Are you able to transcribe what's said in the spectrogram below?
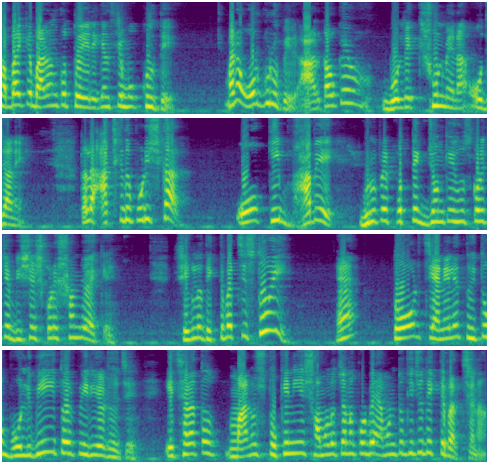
সবাইকে বারণ করতো এর এগেনস্টে মুখ খুলতে। মানে ওর গ্রুপের আর কাউকে বললে শুনবে না, ও জানে। তাহলে আজকে তো পরিষ্কার, ও কীভাবে গ্রুপের প্রত্যেকজনকে ইউজ করেছে, বিশেষ করে সঞ্জয়কে। সেগুলো দেখতে পাচ্ছিস তুই? হ্যাঁ? তোর চ্যানেলে তুই তো বলবিই তোর পিরিয়ড হয়েছে। এছাড়া তো মানুষ তোকে নিয়ে সমালোচনা করবে এমন তো কিছু দেখতে পাচ্ছে না,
